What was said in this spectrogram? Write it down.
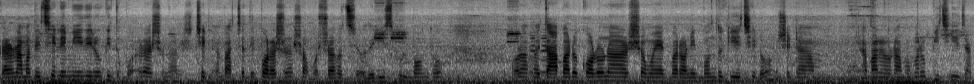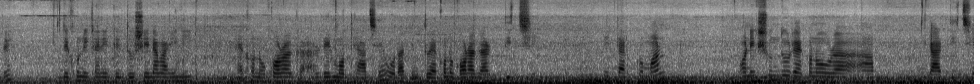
কারণ আমাদের ছেলে মেয়েদেরও কিন্তু পড়াশোনার ছেলে, বাচ্চাদের পড়াশোনার সমস্যা হচ্ছে। ওদের স্কুল বন্ধ। ওরা হয়তো আবারও করোনার সময় একবার অনেক বন্ধ গিয়েছিল। সেটা আবার ওরা আবারও পিছিয়ে যাবে। দেখুন, এখানে কিন্তু সেনাবাহিনী এখনও কড়া গার্ডের মধ্যে আছে। ওরা কিন্তু এখনও কড়া গার্ড দিচ্ছে। এটার প্রমাণ অনেক সুন্দর এখনও ওরা গার্ড দিচ্ছে।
